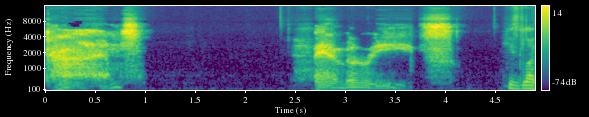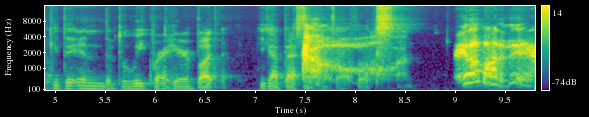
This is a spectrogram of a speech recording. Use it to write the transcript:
times, and the reads. He's lucky the end of the week right here, but he got that effect. And I'm out of there.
